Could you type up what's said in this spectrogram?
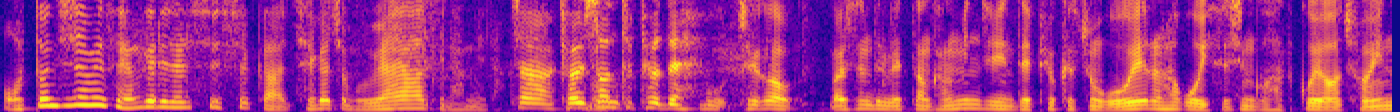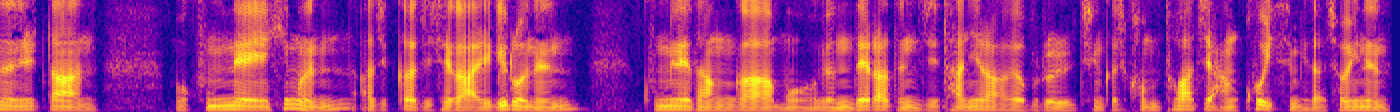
어떤 지점에서 연결이 될 수 있을까 제가 좀 의아하긴 합니다. 자 결선 뭐, 투표대. 뭐 제가 말씀드렸던 강민진 대표께서 좀 오해를 하고 있으신 것 같고요. 저희는 일단 뭐 국내 힘은 아직까지 제가 알기로는 국민의당과 뭐 연대라든지 단일화 여부를 지금까지 검토하지 않고 있습니다. 저희는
